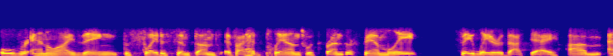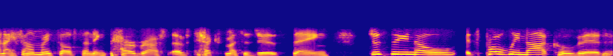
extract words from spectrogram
overanalyzing the slightest symptoms if I had plans with friends or family, say later that day. Um, and I found myself sending paragraphs of text messages saying, just so you know, it's probably not COVID.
